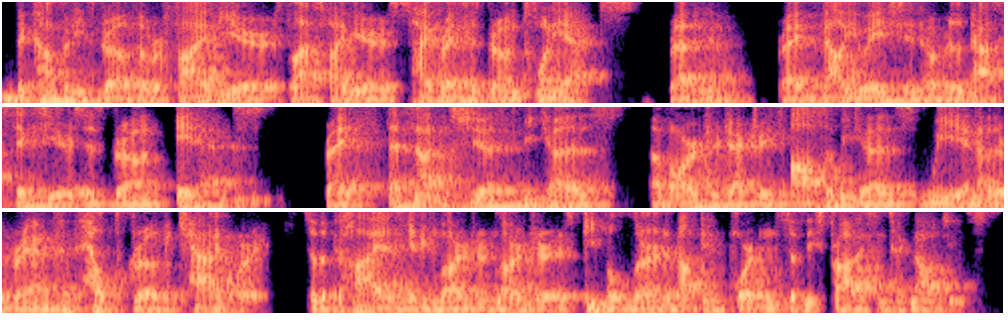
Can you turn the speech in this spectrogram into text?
the company's growth over five years, the last five years, Hyperice has grown 20x revenue, right? Valuation over the past six years has grown 8x, right? That's not just because of our trajectory, it's also because we and other brands have helped grow the category. So the pie is getting larger and larger as people learn about the importance of these products and technologies.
